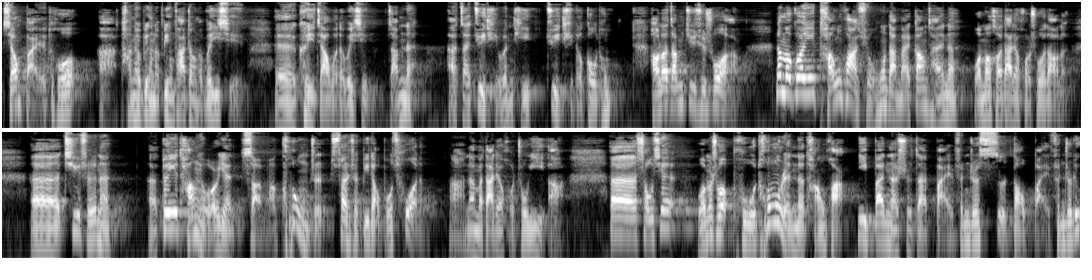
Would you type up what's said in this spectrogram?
想摆脱啊糖尿病的并发症的威胁，呃，可以加我的微信，咱们呢啊，在具体问题具体的沟通。好了，咱们继续说啊。那么关于糖化血红蛋白，刚才呢我们和大家伙说到了，呃，其实呢，呃，对于糖友而言，怎么控制算是比较不错的啊？那么大家伙注意啊，呃，首先我们说普通人的糖化一般呢是在百分之四到百分之六。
